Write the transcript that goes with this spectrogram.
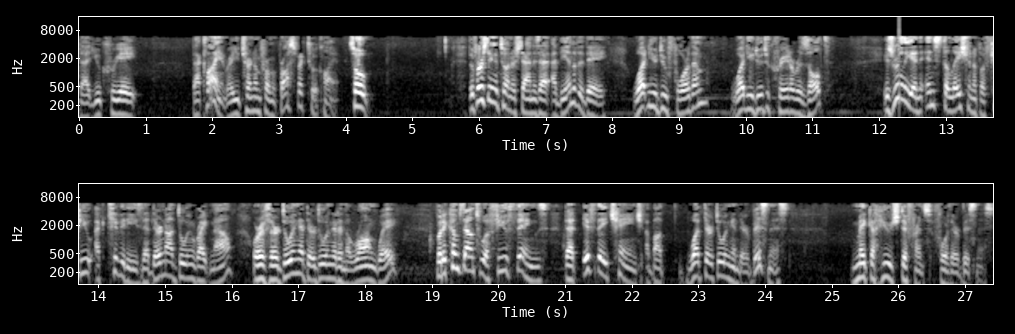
that you create that client, right? You turn them from a prospect to a client. So the first thing to understand is that at the end of the day, what you do for them, what you do to create a result, is really an installation of a few activities that they're not doing right now, or if they're doing it, they're doing it in the wrong way. But it comes down to a few things that if they change about what they're doing in their business, make a huge difference for their business.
